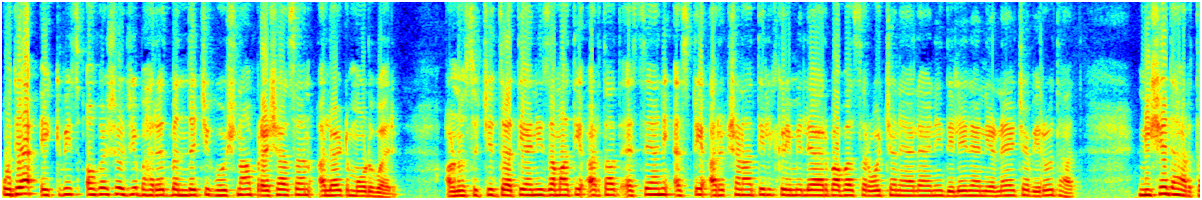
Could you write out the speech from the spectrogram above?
उद्या एकवीस ऑगस्ट रोजी भारत बंदची घोषणा प्रशासन अलर्ट मोडवर. अनुसूचित जाती आणि जमाती अर्थात एस सी आणि एस टी आरक्षणातील क्रिमी लेअरबाबत सर्वोच्च न्यायालयाने दिलेल्या निर्णयाच्या विरोधात निषेधार्थ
